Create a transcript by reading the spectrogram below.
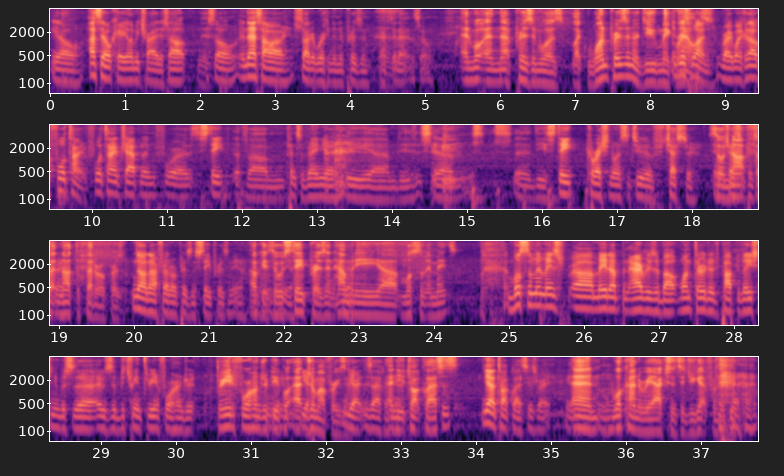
you know, I said, okay, let me try this out. Yeah. So, and that's how I started working in the prison after that. So And what? And that prison was like one prison, or do you make just one, right? One, because I was full time, full time chaplain for the state of um, Pennsylvania, the um, the um, s- uh, the State Correctional Institute of Chester. in So Chester, not fe- Pennsylvania. not the federal prison. no, not federal prison, state prison. Yeah. Okay, so it was Yeah. state prison. How many uh, Muslim inmates? Muslim inmates uh, made up an average about one third of the population. It was uh, it was between three and four hundred. Three to four hundred people at Yeah. Juma, for example. Yeah, exactly. And yeah. you taught classes. Yeah, talk classes, right? Yeah. And Mhm. what kind of reactions did you get from the people?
